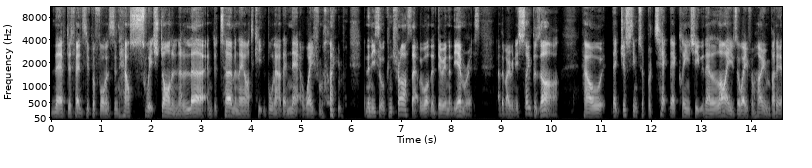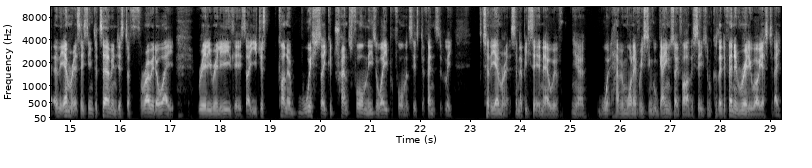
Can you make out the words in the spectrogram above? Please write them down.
their defensive performance and how switched on and alert and determined they are to keep the ball out of their net away from home, and then you sort of contrast that with what they're doing at the Emirates at the moment. It's so bizarre how they just seem to protect their clean sheet with their lives away from home, but at the Emirates they seem determined just to throw it away really, really easily. So you just kind of wish they could transform these away performances defensively to the Emirates, and they'd be sitting there with you know having won every single game so far this season because they defended really well yesterday.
